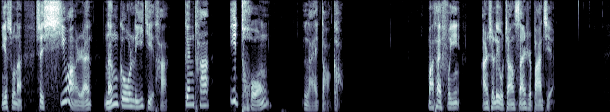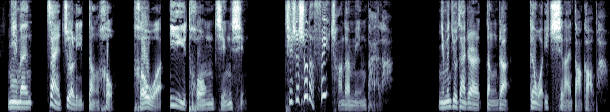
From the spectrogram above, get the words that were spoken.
耶稣呢，是希望人。能够理解他，跟他一同来祷告。马太福音二十六章三十八节：“你们在这里等候，和我一同警醒。”其实说的非常的明白了，你们就在这儿等着，跟我一起来祷告吧。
